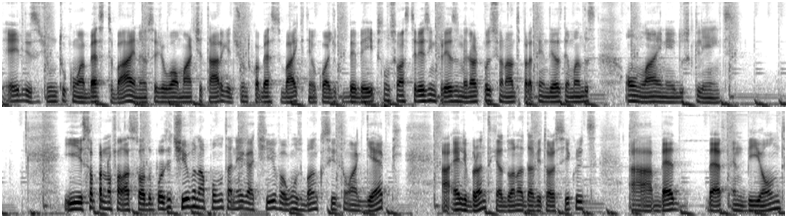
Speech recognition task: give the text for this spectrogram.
eles junto com a Best Buy, né, ou seja, o Walmart Target junto com a Best Buy, que tem o código BBY, são as três empresas melhor posicionadas para atender as demandas online dos clientes. E só para não falar só do positivo, na ponta negativa, alguns bancos citam a Gap, a Ellie Brandt, que é a dona da Victoria's Secret, a Bed Bath and Beyond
